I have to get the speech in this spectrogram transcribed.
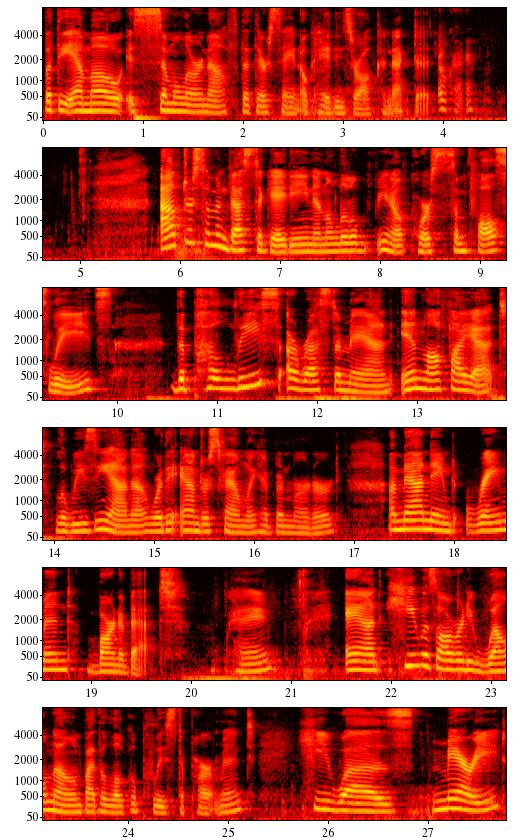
but the MO is similar enough that they're saying, okay, these are all connected. Okay. After some investigating and a little, you know, of course, some false leads, the police arrest a man in Lafayette, Louisiana, where the Andrus family had been murdered, a man named Raymond Barnabet. Okay. And he was already well known by the local police department. He was married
